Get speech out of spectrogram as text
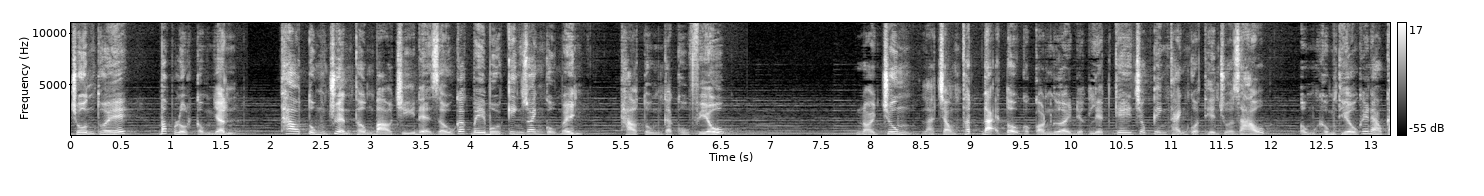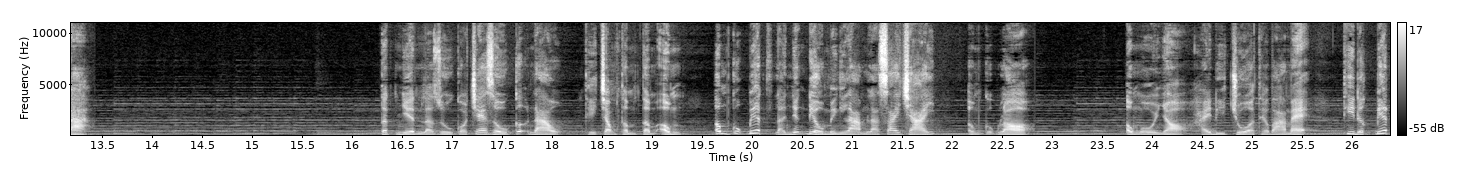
trốn thuế, bóc lột công nhân, thao túng truyền thông báo chí để giấu các bê bối kinh doanh của mình, thao túng cả cổ phiếu. Nói chung là trong thất đại tội của con người được liệt kê trong kinh thánh của Thiên Chúa Giáo, ông không thiếu cái nào cả. Tất nhiên là dù có che giấu cỡ nào thì trong thâm tâm ông, ông cũng biết là những điều mình làm là sai trái, ông cũng lo. Ông hồi nhỏ hay đi chùa theo ba mẹ thì được biết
